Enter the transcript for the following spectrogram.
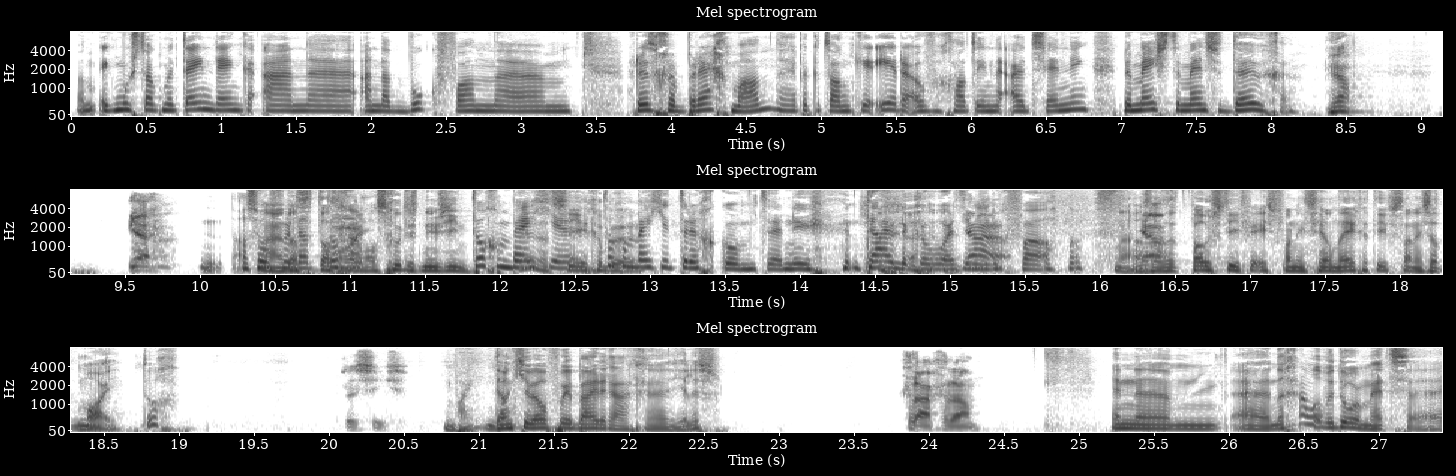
Want ik moest ook meteen denken aan, uh, aan dat boek van um, Rutger Bregman. Daar heb ik het al een keer eerder over gehad in de uitzending. De meeste mensen deugen. Ja. Ja. Alsof nou, we dat, toch, als goed is nu zien. toch een beetje, ja, toch een beetje terugkomt uh, nu. Duidelijker wordt in ieder geval. Nou, als Ja. dat het positieve is van iets heel negatiefs, dan is dat mooi, toch? Precies. Mooi. Dankjewel voor je bijdrage, uh, Jillis. Graag gedaan. En ehm, eh, dan gaan we weer door met eh,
